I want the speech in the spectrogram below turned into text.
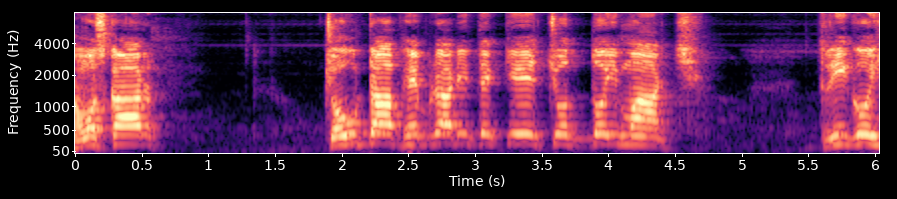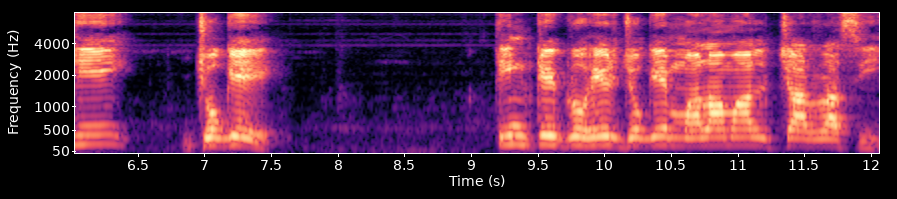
নমস্কার। চৌঠা ফেব্রুয়ারি থেকে চোদ্দোই মার্চ ত্রিগহী যোগে, তিনটে গ্রহের যোগে মালামাল চার রাশি।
